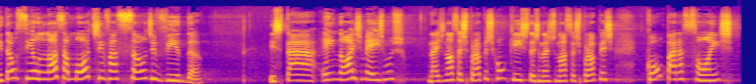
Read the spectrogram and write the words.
Então, se a nossa motivação de vida está em nós mesmos, nas nossas próprias conquistas, nas nossas próprias comparações,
